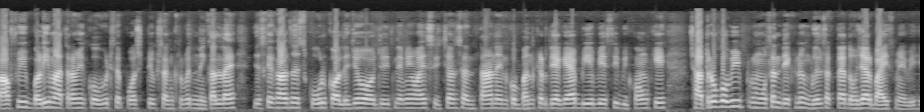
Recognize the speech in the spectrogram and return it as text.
काफ़ी बड़ी मात्रा में कोविड से पॉजिटिव संक्रमित निकल रहे हैं, जिसके कारण से स्कूल, कॉलेजों और जितने भी हमारे शिक्षण संस्थान हैं, इनको बंद कर दिया गया B A B S C B com के छात्रों को भी प्रमोशन देखने को मिल सकता है दो हज़ार बाईस में भी।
